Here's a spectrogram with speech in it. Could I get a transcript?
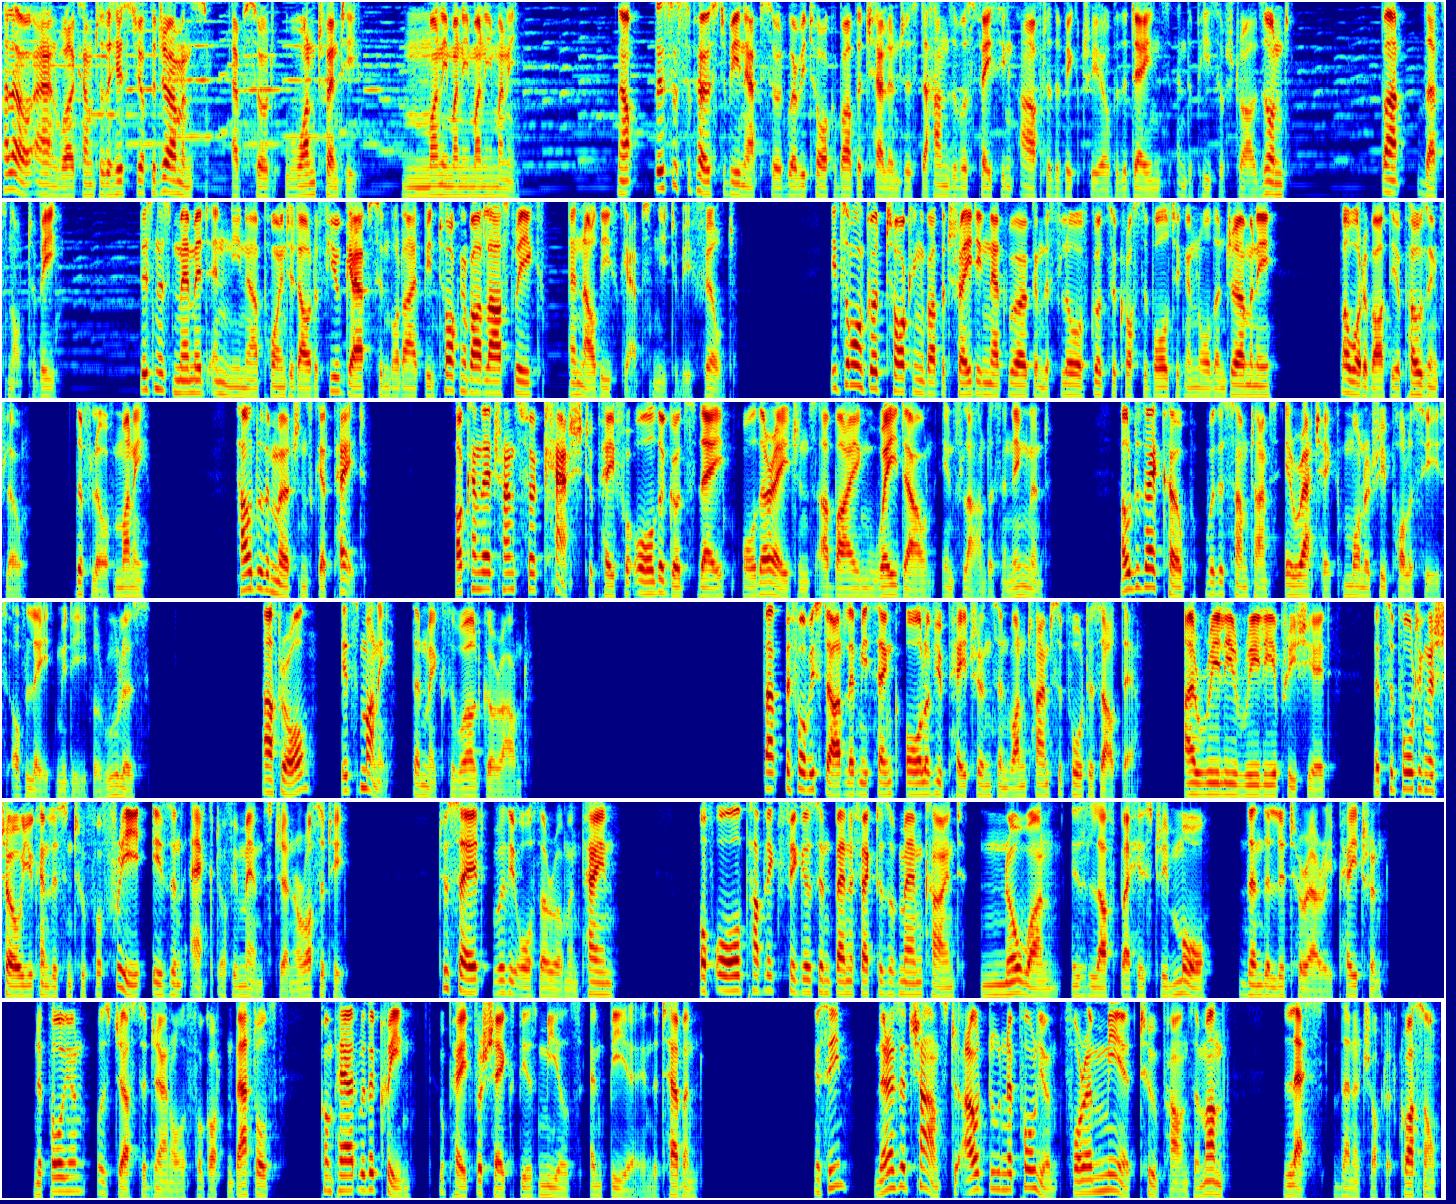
Hello, and welcome to the History of the Germans, episode 120 Money, Money, Money, Money. Now, this was supposed to be an episode where we talk about the challenges the Hanse was facing after the victory over the Danes and the Peace of Stralsund, but that's not to be. Listeners Mehmet and Nina pointed out a few gaps in what I'd been talking about last week, and now these gaps need to be filled. It's all good talking about the trading network and the flow of goods across the Baltic and northern Germany, but what about the opposing flow? The flow of money. How do the merchants get paid? How can they transfer cash to pay for all the goods they or their agents are buying way down in Flanders and England? How do they cope with the sometimes erratic monetary policies of late medieval rulers? After all, it's money that makes the world go round. But before we start, let me thank all of you patrons and one time supporters out there. I really, really appreciate that supporting a show you can listen to for free is an act of immense generosity. To say it with the author Roman Payne, of all public figures and benefactors of mankind, no one is loved by history more than the literary patron. Napoleon was just a general of forgotten battles, compared with a queen who paid for Shakespeare's meals and beer in the tavern. You see, there is a chance to outdo Napoleon for a mere two pounds a month, less than a chocolate croissant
